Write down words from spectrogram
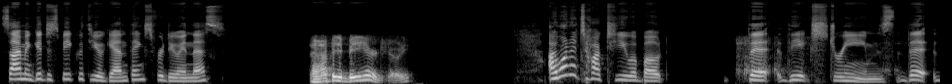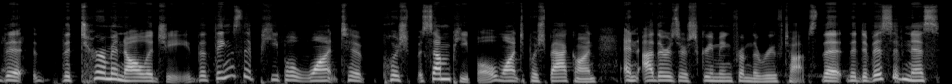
Simon, good to speak with you again. Thanks for doing this. Happy to be here, Jody. I want to talk to you about the the extremes, the the the terminology, the things that people want to push some people want to push back on and others are screaming from the rooftops. The the divisiveness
